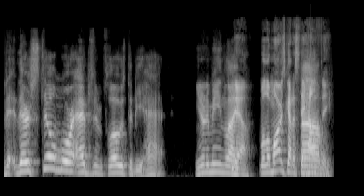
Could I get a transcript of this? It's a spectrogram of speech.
th- there's still more ebbs and flows to be had. You know what I mean? Like, yeah. Well, Lamar's got to stay um, healthy.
